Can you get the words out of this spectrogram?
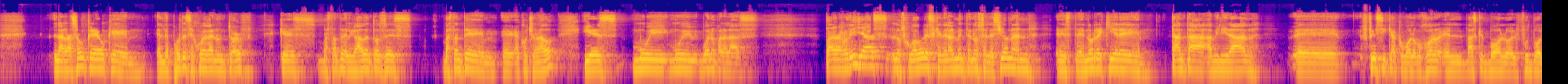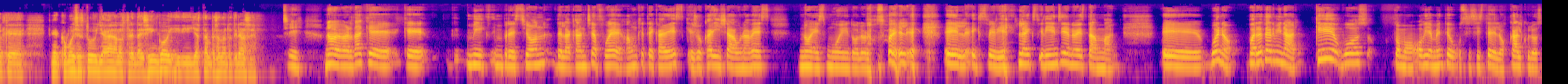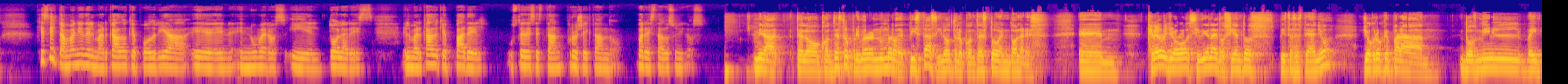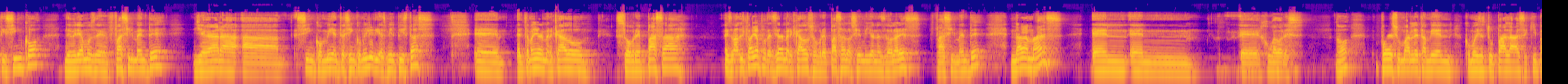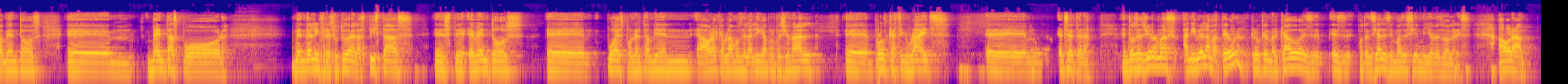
La razón creo que el deporte se juega en un turf que es bastante delgado, entonces bastante eh, acolchonado y es muy, muy bueno para las, para las rodillas. Los jugadores generalmente no se lesionan, este, no requiere tanta habilidad. Eh, física como a lo mejor el básquetbol o el fútbol que, como dices tú, llegan a los 35 y, ya está empezando a retirarse. Sí, no, de verdad que, que mi impresión de la cancha fue, aunque te caes, que yo caí ya una vez, no es muy doloroso, el, el la experiencia no es tan mal. Eh, bueno, para terminar, ¿qué vos, como obviamente vos hiciste los cálculos, ¿Qué es el tamaño del mercado que podría, eh, en, números y el dólares, el mercado que Padel ustedes están proyectando para Estados Unidos? Mira, te lo contesto primero en número de pistas y luego te lo contesto en dólares. Em, creo yo, si bien hay 200 pistas este año, yo creo que para 2025 deberíamos de fácilmente llegar a, a 5, entre 5.000 y 10.000 pistas. Eh, el tamaño del mercado sobrepasa, el tamaño potencial de mercado sobrepasa los 100 millones de dólares fácilmente, nada más en, en eh, jugadores, ¿no? Puedes sumarle también, como dices tú, palas, equipamientos, eh, ventas por vender la infraestructura de las pistas, este, eventos. Eh, puedes poner también, ahora que hablamos de la liga profesional, eh, broadcasting rights, etcétera. Entonces, yo nada más a nivel amateur, creo que el mercado es, es potencial es de más de 100 millones de dólares. Ahora,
